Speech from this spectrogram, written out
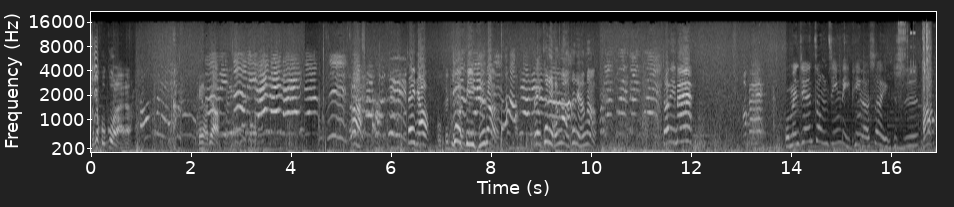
你就活过来了。好美可以拿掉。这里来来来，这样子，开过去。这一条，做笔直的。好漂亮。哎，这里很好，这里很好。这里没。OK，我们今天重金礼聘了摄影师。好，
